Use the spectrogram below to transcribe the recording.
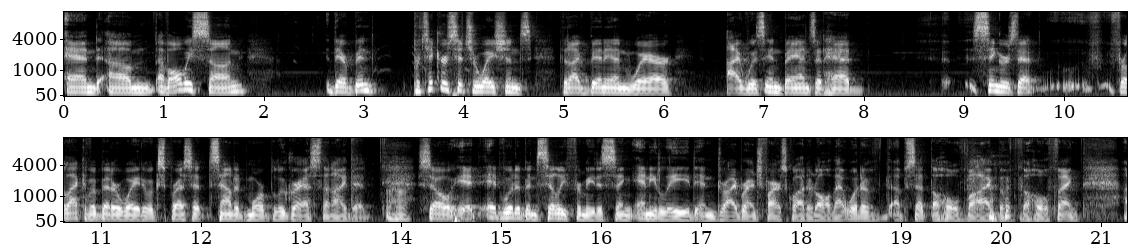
And um, I've always sung. There have been particular situations that I've been in where I was in bands that had singers that, for lack of a better way to express it, sounded more bluegrass than I did. Uh-huh. So it, it would have been silly for me to sing any lead in Dry Branch Fire Squad at all. That would have upset the whole vibe of the whole thing. Uh,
